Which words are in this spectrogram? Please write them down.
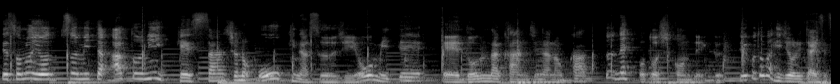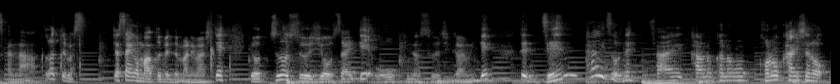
で、その4つを見た後に、決算書の大きな数字を見て、えー、どんな感じなのかとね、落とし込んでいくということが非常に大切かなとなっています。じゃあ最後まとめてまいりまして、4つの数字を押さえて、大きな数字から見て、で、全体像ね、この会社の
